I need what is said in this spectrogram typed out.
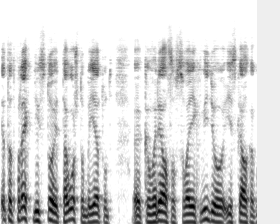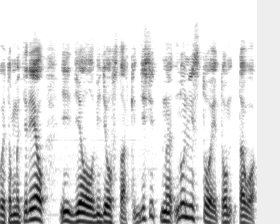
этот проект не стоит того, чтобы я тут ковырялся в своих видео, искал какой какой-то материал и делал видео вставки. Действительно, ну не стоит он того.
